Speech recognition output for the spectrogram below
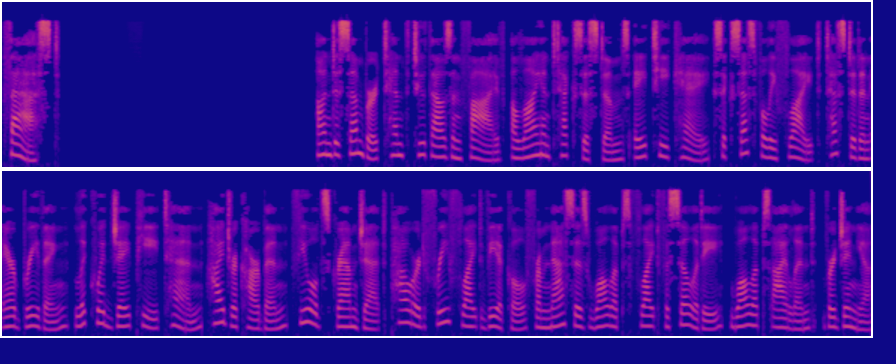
Fast On December 10, 2005, Alliant Techsystems (ATK) successfully flight tested an air-breathing, liquid JP-10 hydrocarbon fueled scramjet-powered free flight vehicle from NASA's Wallops Flight Facility, Wallops Island, Virginia.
